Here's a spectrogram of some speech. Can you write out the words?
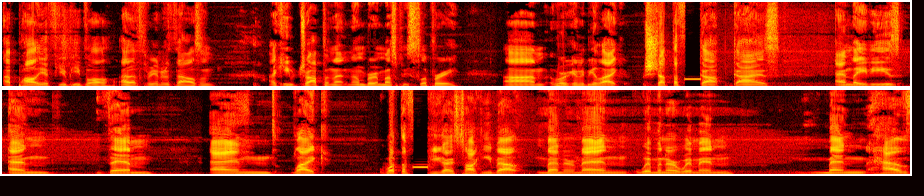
uh, probably a few people out of 300,000. I keep dropping that number, it must be slippery. Um, we're going to be like, shut the f- up, guys and ladies and them and like what the f- are you guys talking about? Men are men, women are women. Men have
